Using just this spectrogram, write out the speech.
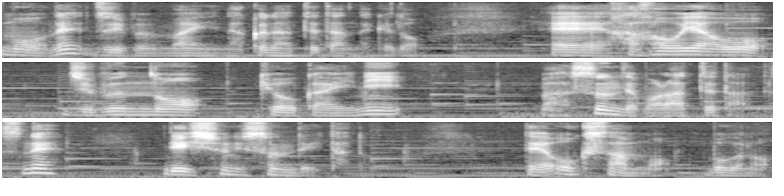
もうね随分前に亡くなってたんだけど、えー、母親を自分の教会に、まあ、住んでもらってたんですね。で一緒に住んでいたと。で奥さんも僕の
